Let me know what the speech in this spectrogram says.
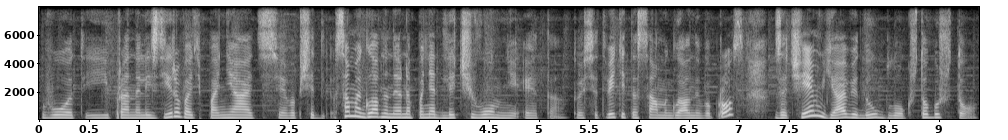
Вот, и проанализировать, понять вообще... Самое главное, наверное, понять, для чего мне это. То есть ответить на самый главный вопрос, зачем я веду блог, чтобы что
